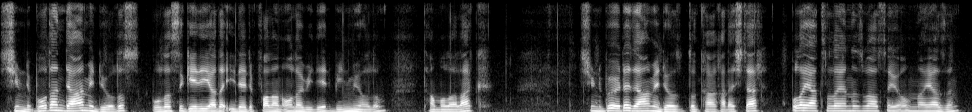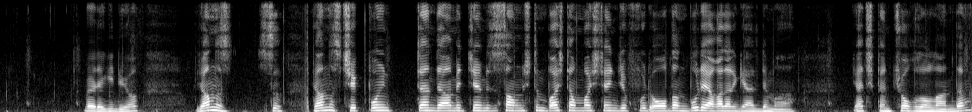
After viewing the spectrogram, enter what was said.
Şimdi buradan devam ediyoruz. Burası geri ya da ileri falan olabilir. Bilmiyorum. Tam olarak. Şimdi böyle devam ediyorduk arkadaşlar. Burayı hatırlayanınız varsa yorumla yazın. Böyle gidiyor. Yalnız yalnız checkpoint'ten devam edeceğimizi sanmıştım. Baştan başlayınca full oradan buraya kadar geldim ha. Gerçekten çok zorlandım.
